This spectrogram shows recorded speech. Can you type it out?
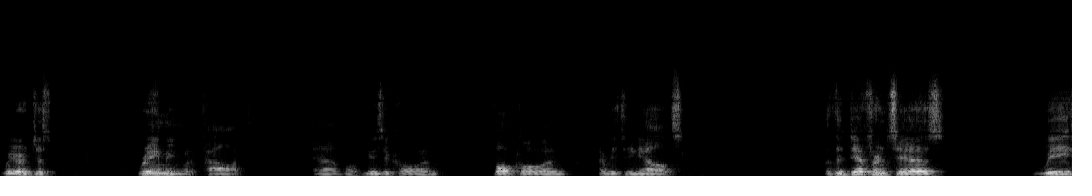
we are just reaming with talent, uh, both musical and vocal and everything else. But the difference is we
